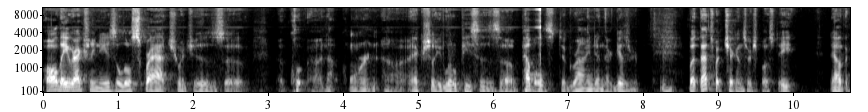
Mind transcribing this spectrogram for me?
all they actually need is a little scratch, which is uh, uh, not corn, uh, actually little pieces of pebbles to grind in their gizzard. Mm-hmm. But that's what chickens are supposed to eat. Now, the,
